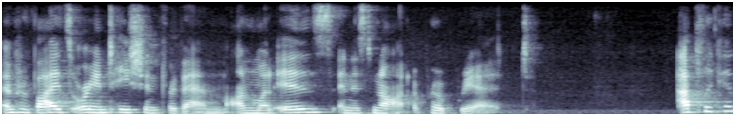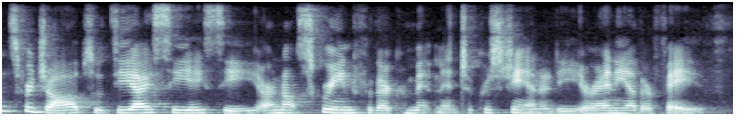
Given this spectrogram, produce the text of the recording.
and provides orientation for them on what is and is not appropriate. Applicants for jobs with DICAC are not screened for their commitment to Christianity or any other faith.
